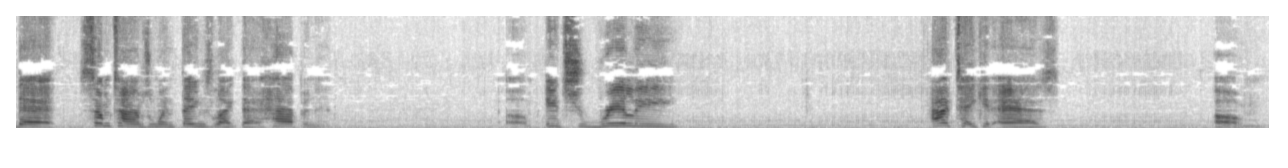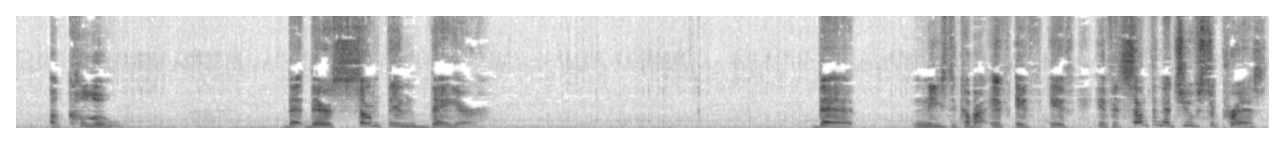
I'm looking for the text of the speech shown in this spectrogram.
that sometimes when things like that happen, um, it's really I take it as um, a clue that there's something there that needs to come out. If if if if it's something that you've suppressed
